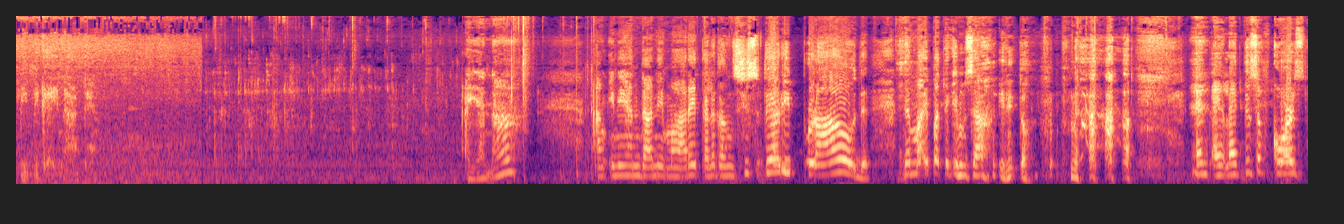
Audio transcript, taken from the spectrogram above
Bibigay natin. Ayan na. Ang inihanda ni Mare talagang she's very proud na maipatikim sa akin ito. And I like this of course.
